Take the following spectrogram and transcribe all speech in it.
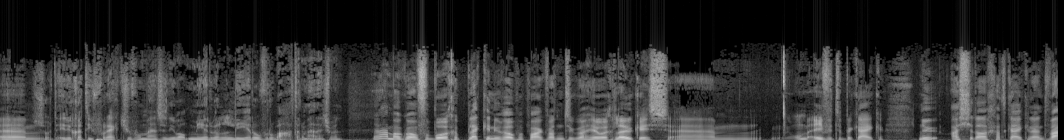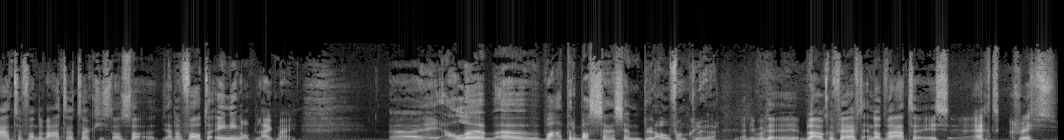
Um, een soort educatief projectje voor mensen die wat meer willen leren over watermanagement. Ja, maar ook wel een verborgen plek in Europa Park, wat natuurlijk wel heel erg leuk is um, om even te bekijken. Nu, als je dan gaat kijken naar het water van de waterattracties, dan, zal, ja, dan valt er één ding op, lijkt mij. Uh, alle uh, waterbassins zijn blauw van kleur. Ja, die worden blauw geverfd en dat water is echt crisp.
